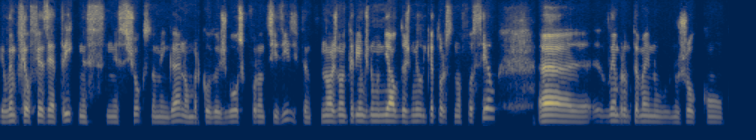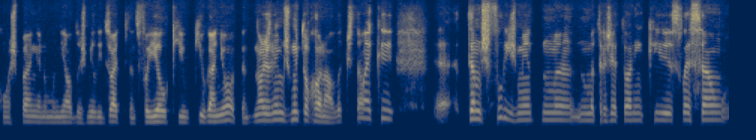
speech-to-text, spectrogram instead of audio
eu lembro que ele fez hat-trick nesse, nesse jogo, se não me engano, ou marcou dois gols que foram decisivos, e, portanto, nós não teríamos no Mundial de 2014 se não fosse ele. Uh, lembro-me também no, no, jogo com, com a Espanha no Mundial de 2018, portanto, foi ele que, que o ganhou. Portanto, nós vemos muito ao Ronaldo. A questão é que uh, estamos felizmente numa, numa trajetória em que a seleção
